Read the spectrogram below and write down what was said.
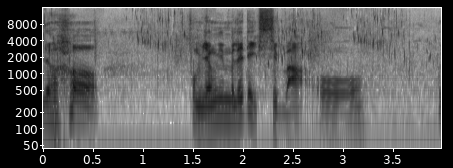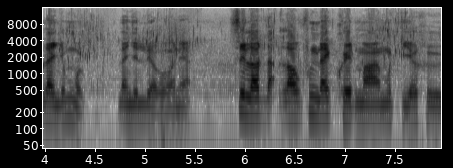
อย่อผมยังมีเมล็ดอีกสิบอะโอ้แรงจะหมดแรงจะเหลือประเนี้ยซึ่งเราเราเพิ่งได้เควสมาเมื่อกี้ก็คือ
